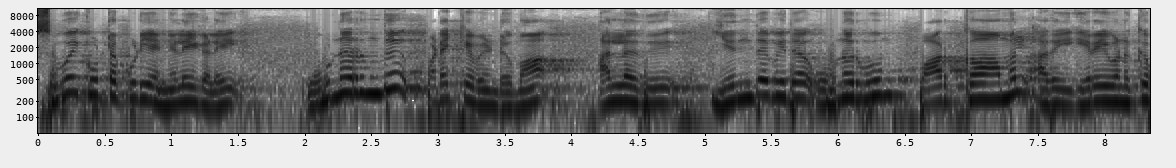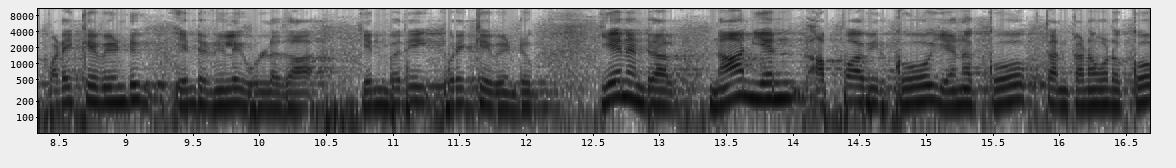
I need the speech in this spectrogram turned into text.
சுவை கூட்டக்கூடிய நிலைகளை உணர்ந்து படைக்க வேண்டுமா? அல்லது எந்தவித உணர்வும் பார்க்காமல் அதை இறைவனுக்கு படைக்க வேண்டும் என்ற நிலை உள்ளதா என்பதை உரைக்க வேண்டும். ஏனென்றால் நான் என் அப்பாவிற்கோ எனக்கோ தன் கணவனுக்கோ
